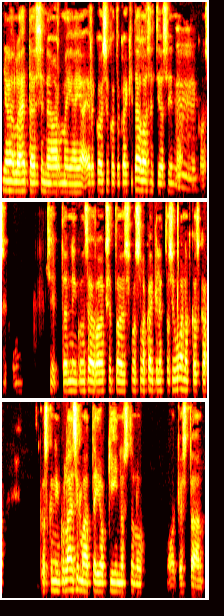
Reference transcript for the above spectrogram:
ja lähettäisi sinne armeijan ja erikoisjukot ja kaikki tällaiset. Ja siinä mm. niin kuin sitten, sitten niin kuin seuraukset olisi, voisi olla kaikille tosi huonot, koska, koska niin kuin länsimaat ei ole kiinnostunut oikeastaan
